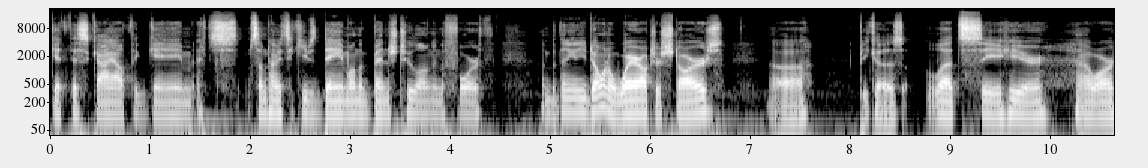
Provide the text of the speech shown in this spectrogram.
get this guy out the game. It's sometimes he keeps Dame on the bench too long in the fourth. But then again, you don't want to wear out your stars, uh, because let's see here how our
